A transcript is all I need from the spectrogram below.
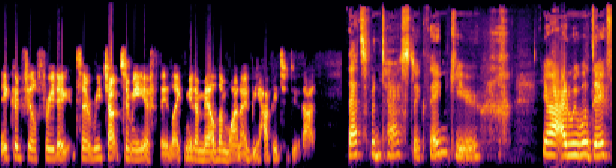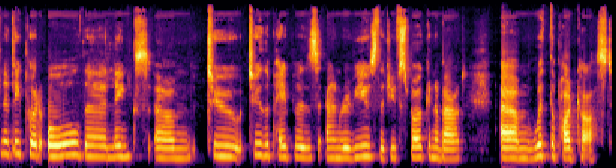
they could feel free to, to reach out to me if they'd like me to mail them one. I'd be happy to do that. That's fantastic. Thank you. Yeah, and we will definitely put all the links um, to to the papers and reviews that you've spoken about um, with the podcast.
